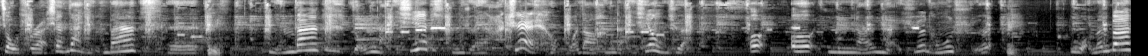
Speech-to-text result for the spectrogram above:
就是现在你们班，呃，你们班有哪些同学呀？这我倒很感兴趣。呃呃，哪哪些同学？我们班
